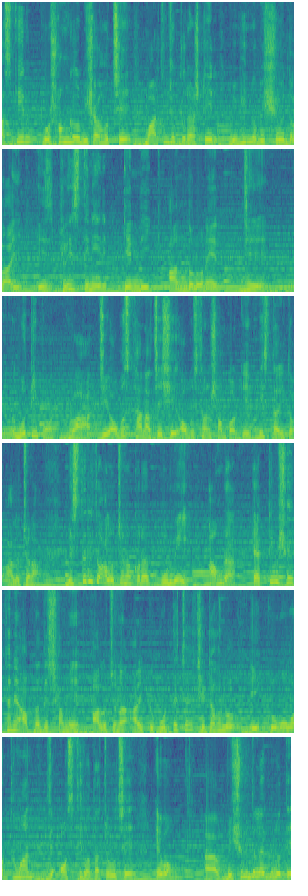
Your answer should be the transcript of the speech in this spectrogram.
আজকের প্রসঙ্গ বিষয় হচ্ছে মার্কিন যুক্তরাষ্ট্রের বিভিন্ন বিশ্ববিদ্যালয় ফিলিস্তিনির কেন্দ্রিক আন্দোলনের যে গতিপথ বা যে অবস্থান আছে, সেই অবস্থান সম্পর্কে বিস্তারিত আলোচনা। বিস্তারিত আলোচনা করার পূর্বেই আমরা একটি বিষয় এখানে আপনাদের সামনে আলোচনা আরেকটু করতে চাই, সেটা হলো এই ক্রমবর্ধমান যে অস্থিরতা চলছে এবং বিশ্ববিদ্যালয়গুলোতে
